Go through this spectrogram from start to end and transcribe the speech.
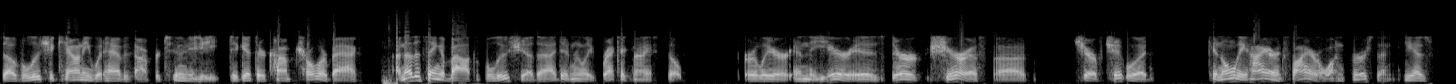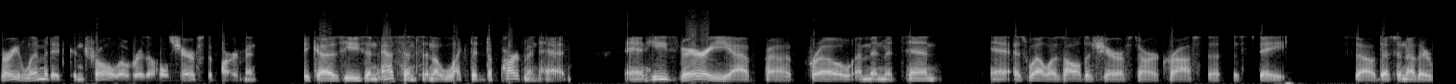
So Volusia County would have the opportunity to get their comptroller back. Another thing about Volusia that I didn't really recognize till earlier in the year is their sheriff, uh, Sheriff Chitwood, can only hire and fire one person. He has very limited control over the whole sheriff's department because he's, in essence, an elected department head. And he's very uh, pro Amendment 10, as well as all the sheriffs are across the, the state. So that's another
